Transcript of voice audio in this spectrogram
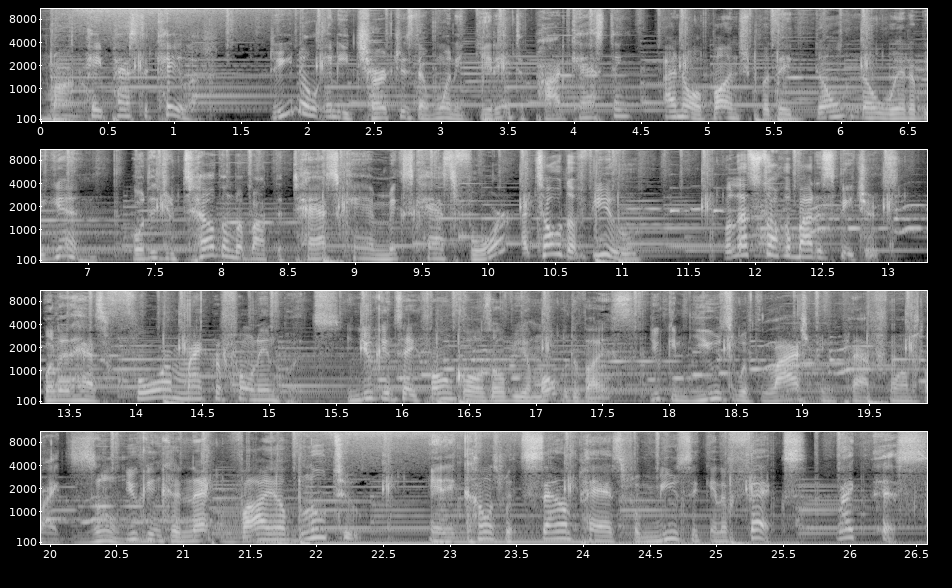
mono. Hey, Pastor Caleb, do you know any churches that want to get into podcasting? I know a bunch, but they don't know where to begin. Well, did you tell them about the Tascam Mixcast 4? I told a few, but let's talk about its features. Well, it has four microphone inputs. And you can take phone calls over your mobile device. You can use it with live stream platforms like Zoom. You can connect via Bluetooth. And it comes with sound pads for music and effects, like this.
